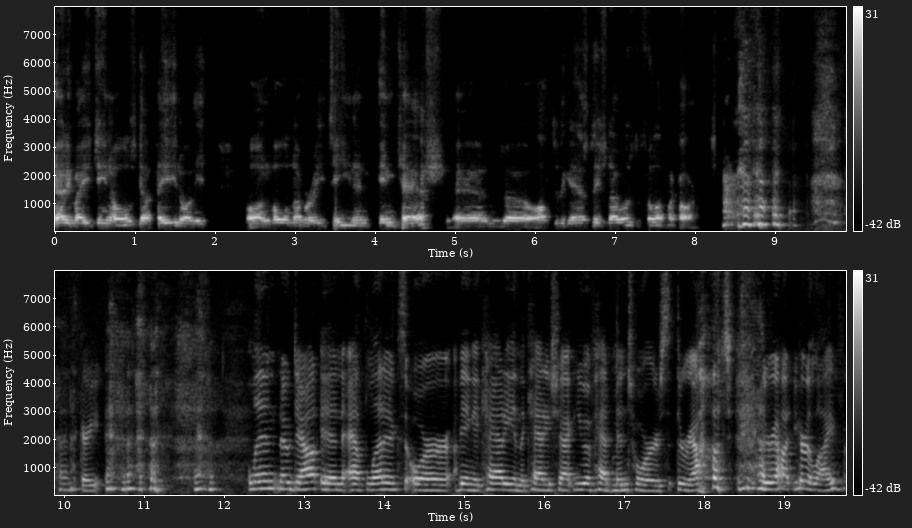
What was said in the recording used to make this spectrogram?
caddy my 18 holes, got paid on the on hole number 18 in, in cash and uh, off to the gas station I was to fill up my car. That's great. Len, no doubt in athletics or being a caddy in the caddy shack, you have had mentors throughout throughout your life.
